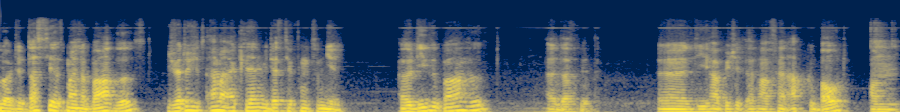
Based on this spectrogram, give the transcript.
Leute, das hier ist meine Basis. Ich werde euch jetzt einmal erklären, wie das hier funktioniert. Also diese Basis, also das wird, äh, die habe ich jetzt erstmal fernab gebaut von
